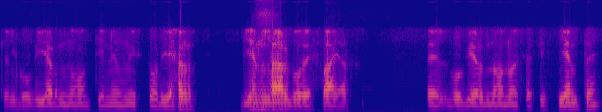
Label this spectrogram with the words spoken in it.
que el gobierno tiene un historial bien largo de fallas. El gobierno no es eficiente,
